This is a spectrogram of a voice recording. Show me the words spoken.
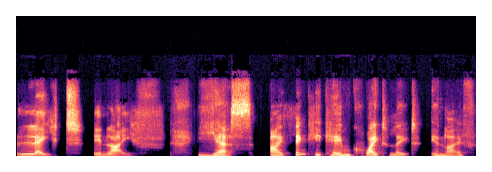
late in life? Yes, I think he came quite late in life.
